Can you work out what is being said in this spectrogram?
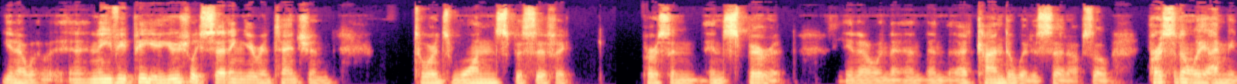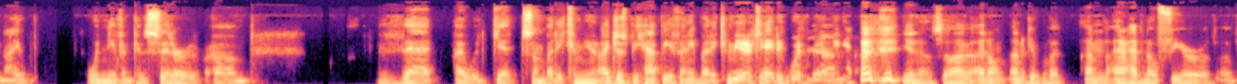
you know, an EVP, you're usually setting your intention towards one specific person in spirit you know, and and and that conduit is set up. So personally, I mean, I wouldn't even consider um, that I would get somebody communicate. I'd just be happy if anybody communicated with me, yeah. you know. So I, I, don't, I don't give, but I'm, I don't have no fear of, of,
